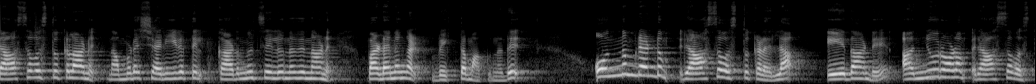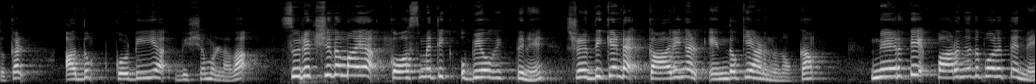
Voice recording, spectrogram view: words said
രാസവസ്തുക്കളാണ് നമ്മുടെ ശരീരത്തിൽ കടന്നു ചെല്ലുന്നതെന്നാണ് പഠനങ്ങൾ വ്യക്തമാക്കുന്നത്. ഒന്നും രണ്ടും രാസവസ്തുക്കളല്ല ഏതാണ്ട് അഞ്ഞൂറോളം രാസവസ്തുക്കൾ അതും കൊടിയ വിഷമുള്ളവ. സുരക്ഷിതമായ കോസ്മെറ്റിക് ഉപയോഗത്തിന് ശ്രദ്ധിക്കേണ്ട കാര്യങ്ങൾ എന്തൊക്കെയാണെന്ന് നോക്കാം. നേരത്തെ പറഞ്ഞതുപോലെ തന്നെ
